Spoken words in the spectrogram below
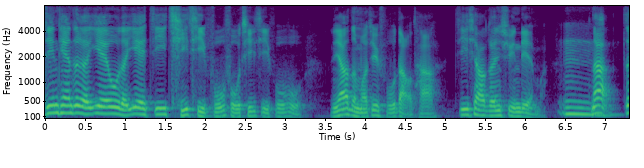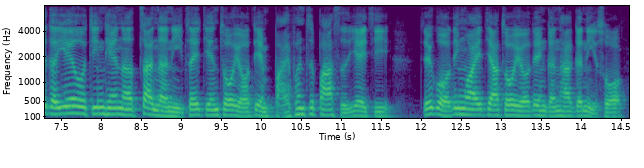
今天这个业务的业绩起起伏伏，起起伏伏，你要怎么去辅导他？绩效跟训练嘛。嗯，那这个业务今天呢，占了你这间桌游店百分之八十业绩，结果另外一家桌游店跟他跟你说。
